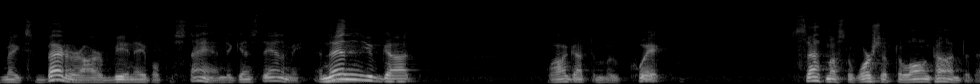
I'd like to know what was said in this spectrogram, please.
makes better our being able to stand against the enemy. And then you've got, well, I got to move quick. Seth must have worshiped a long time today.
